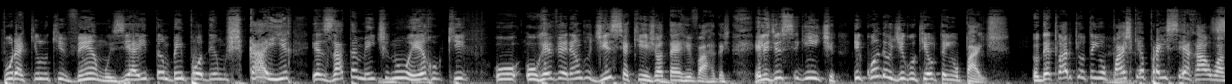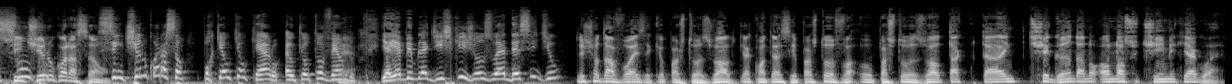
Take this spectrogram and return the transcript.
por aquilo que vemos, e aí também podemos cair exatamente no erro que o, o reverendo disse aqui, J.R. Vargas. Ele disse o seguinte: e quando eu digo que eu tenho paz? Eu declaro que eu tenho paz, que é para encerrar o assunto. Sentir no coração. Sentir no coração. Porque é o que eu quero, é o que eu tô vendo. É. E aí a Bíblia diz que Josué decidiu. Deixa eu dar voz aqui ao pastor Oswaldo. O que acontece? Pastor, o pastor Oswaldo tá, tá chegando ao nosso time aqui agora.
